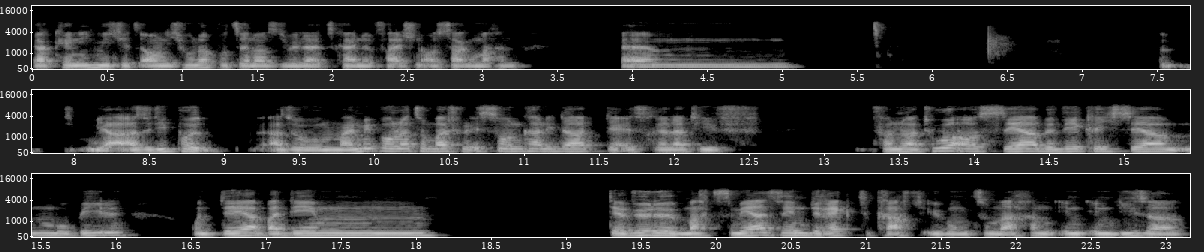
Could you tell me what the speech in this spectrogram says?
da kenne ich mich jetzt auch nicht 100% aus, ich will da jetzt keine falschen Aussagen machen. Ähm, ja, also die, also mein Mitbewohner zum Beispiel ist so ein Kandidat, der ist relativ von Natur aus sehr beweglich, sehr mobil und der, bei dem, der würde, macht es mehr Sinn, direkt Kraftübungen zu machen in, in dieser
